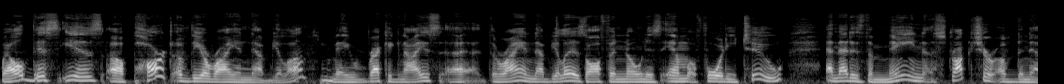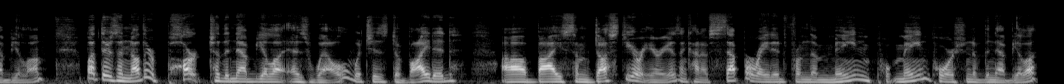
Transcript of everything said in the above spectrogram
Well, this is a part of the Orion Nebula. You may recognize uh, the Orion Nebula is often known as M42, and that is the main structure of the nebula. But there's another part to the nebula as well, which is divided uh, by some dustier areas and kind of separated from the main main portion of the nebula,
